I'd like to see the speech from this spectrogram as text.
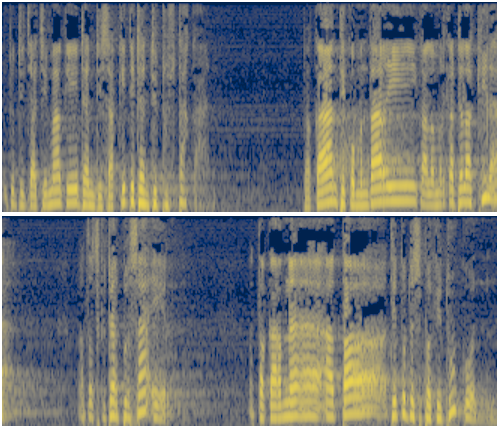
itu dicaci maki dan disakiti dan didustakan. Bahkan dikomentari kalau mereka adalah gila atau sekedar bersair atau karena atau dituduh sebagai dukun,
